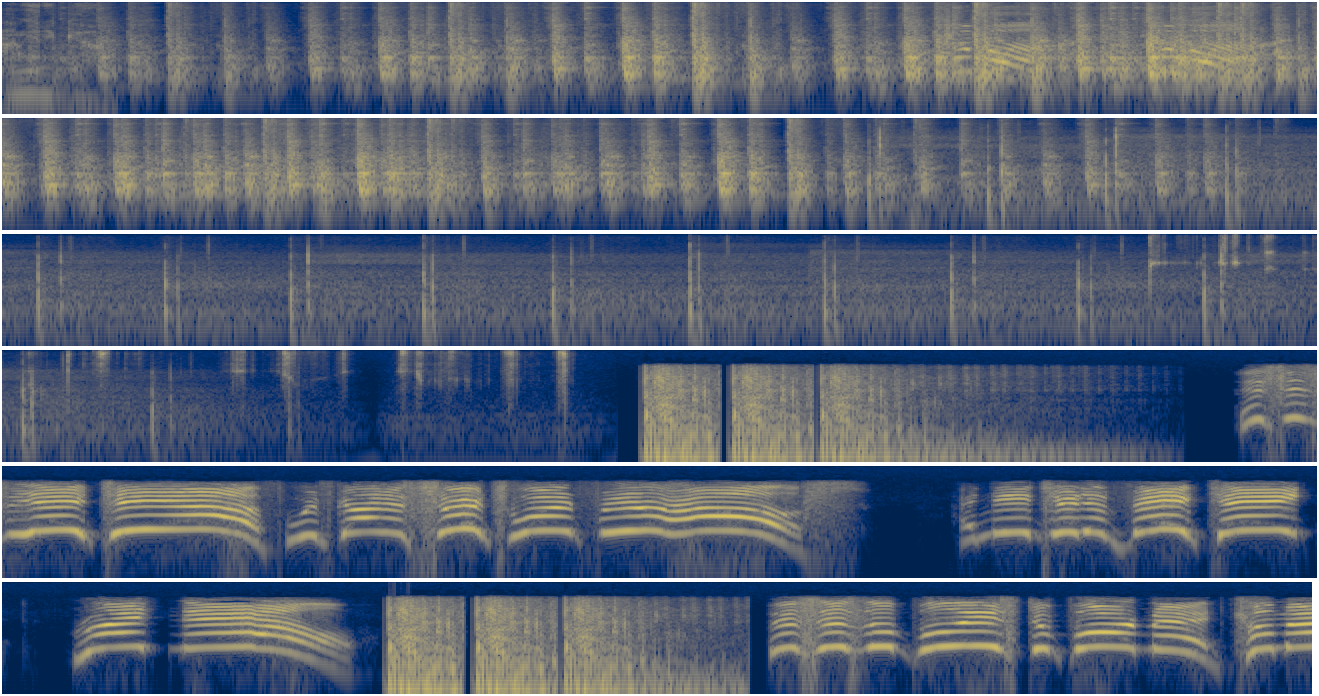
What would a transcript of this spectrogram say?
I'm gonna go. This is the ATF! We've got a search warrant for your house! I need you to vacate right now! This is the police department! Come out!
